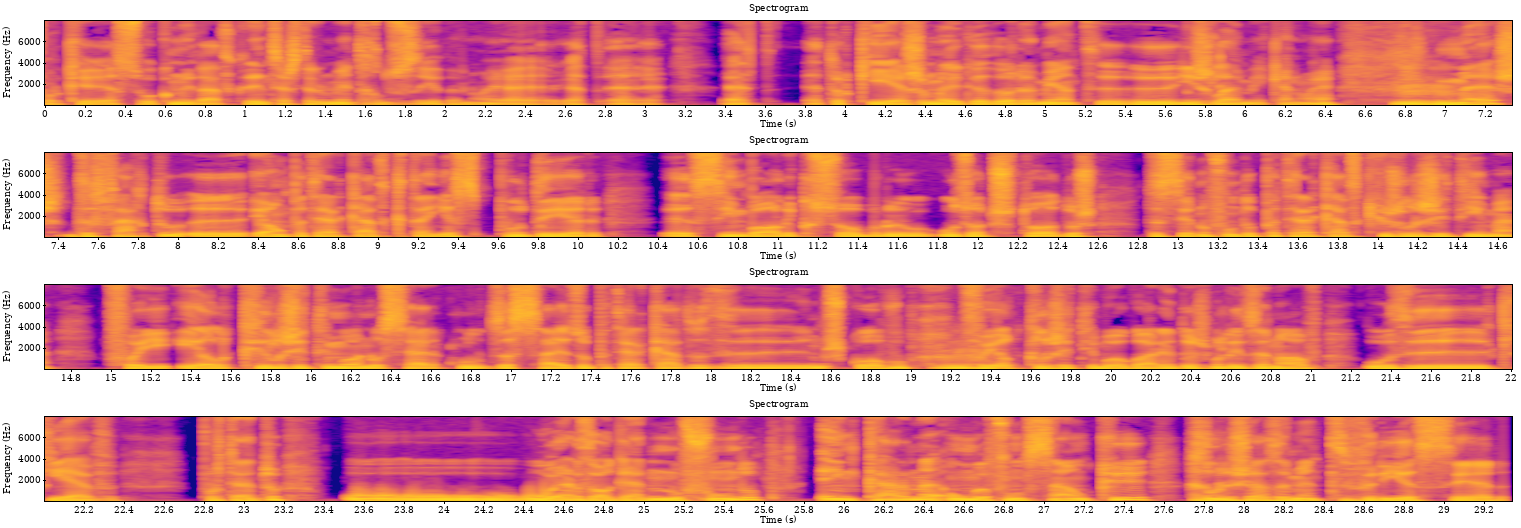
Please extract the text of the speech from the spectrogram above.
porque a sua comunidade de crentes é extremamente reduzida, não é? A, a- a- a Turquia é esmagadoramente eh, islâmica, não é? Mas, de facto, eh, é um patriarcado que tem esse poder eh, simbólico sobre os outros todos, de ser, no fundo, o patriarcado que os legitima. Foi ele que legitimou no século XVI o patriarcado de Moscovo, foi ele que legitimou agora em 2019 o de Kiev. Portanto, o, o Erdogan, no fundo, encarna uma função que religiosamente deveria ser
